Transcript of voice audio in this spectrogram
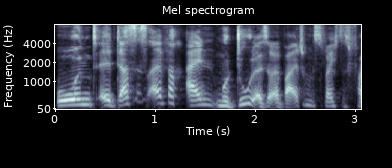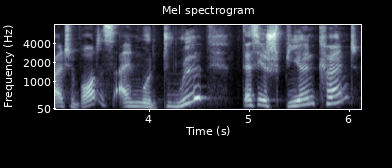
Und äh, das ist einfach ein Modul. Also Erweiterung ist vielleicht das falsche Wort. Es ist ein Modul, das ihr spielen könnt.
